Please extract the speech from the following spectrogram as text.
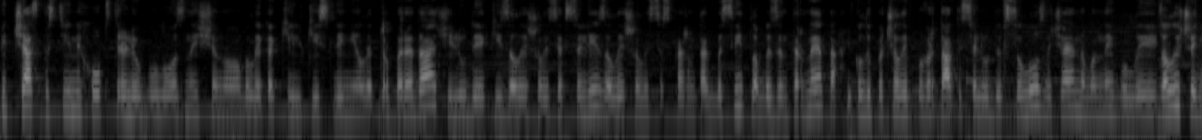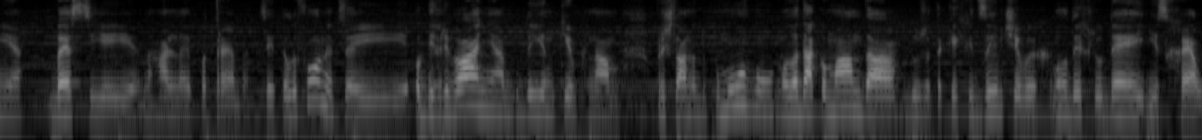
Під час постійних обстрілів було знищено велика кількість ліній електропередач. І люди, які залишилися в селі, залишилися, скажімо так, без світла, без інтернету. І коли почали повертатися люди в село, звичайно, вони були залишені без цієї нагальної потреби. Це і телефони, це і обігрівання будинків. Нам прийшла на допомогу молода команда дуже таких відзивчивих молодих людей із Хел.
